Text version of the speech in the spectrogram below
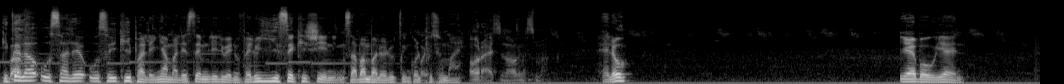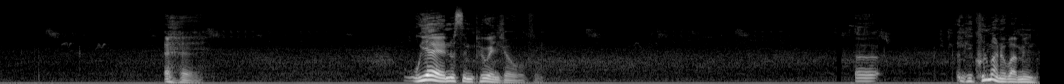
ngicela usale usiyikhipha lenyama lesemlilweni uvela uyise ekitchen ngisabamba lo lucingo oluphuthumayo. Alright no kunesimanga Hello? Yebo uyena. Ehe. Uyena uSimphiwe Ndlovu. Eh ngikhuluma noba mina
